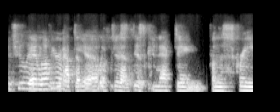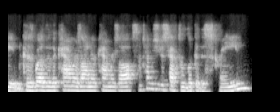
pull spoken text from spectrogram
But Julie, I, I love your idea of just disconnecting from the screen because whether the camera's on or camera's off, sometimes you just have to look at the screen,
